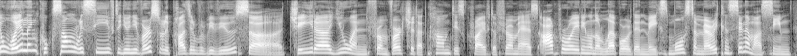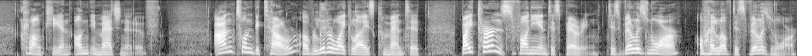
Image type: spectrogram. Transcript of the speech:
The Wailing Koksong received universally positive reviews. Uh, Jada Yuan from Vulture.com described the film as operating on a level that makes most American cinema seem clunky and unimaginative. Anton Bitel of Little White Lies commented, by turns funny and despairing, this village noir, oh, I love this village noir,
